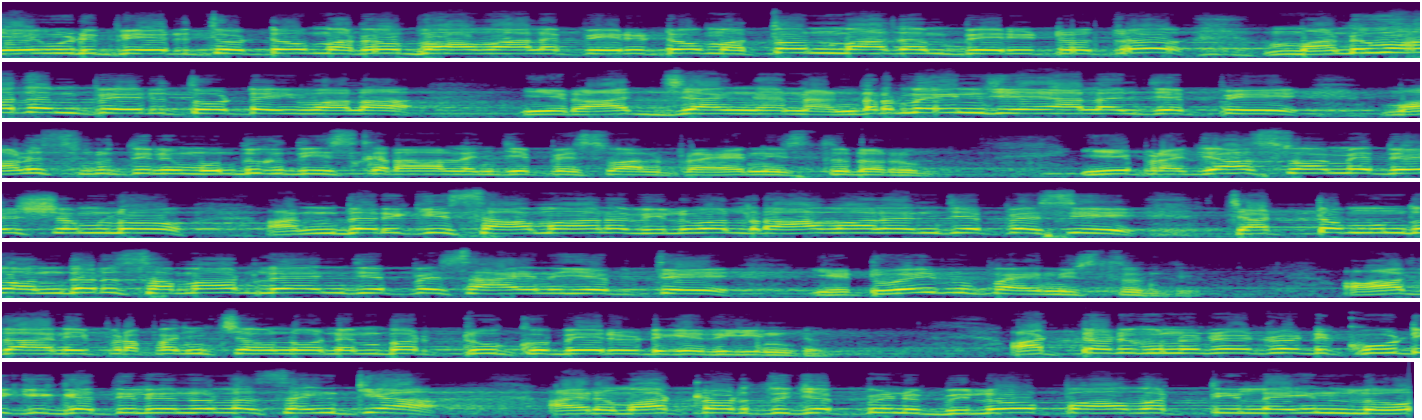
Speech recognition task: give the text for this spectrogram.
దేవుడి పేరుతోటో మనోభావాల పేరుతో మతోన్మాదం పేరుతోటో మనువాదం పేరుతోటో ఇవాళ ఈ రాజ్యాంగాన్ని అండర్మైన్ చేయాలని చెప్పి మనుస్మృతిని ముందుకు తీసుకురావాలని చెప్పేసి వాళ్ళు ప్రయాణిస్తున్నారు. ఈ ప్రజాస్వామ్య దేశంలో అందరికీ సమాన విలువలు రావాలని చెప్పేసి చట్టం ముందు అందరూ సమానులే అని చెప్పేసి ఆయన చెప్తే ఎటువైపు పయనిస్తుంది? ఆదాని ప్రపంచంలో నెంబర్ టూ కుబేరుడికి ఎదిగిండు. అట్టడుగున్నటువంటి కూటికి గతి లేని వాళ్ళ సంఖ్య ఆయన మాట్లాడుతూ చెప్పిండు బిలో పావర్టీ లైన్లో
